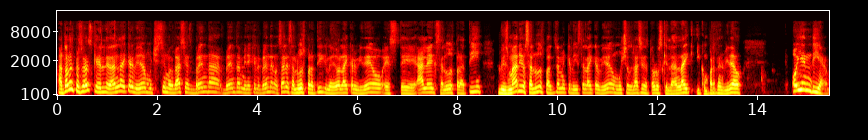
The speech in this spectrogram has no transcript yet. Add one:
A todas las personas que le dan like al video, muchísimas gracias. Brenda, Brenda, mire que Brenda González, saludos para ti que le dio like al video. Este, Alex, saludos para ti. Luis Mario, saludos para ti también que le diste like al video. Muchas gracias a todos los que le dan like y comparten el video. Hoy en día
